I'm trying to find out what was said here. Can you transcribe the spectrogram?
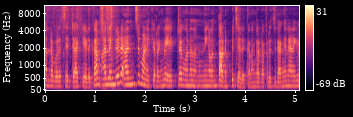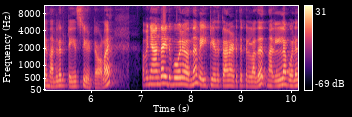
നല്ലപോലെ സെറ്റാക്കി എടുക്കാം. അല്ലെങ്കിൽ ഒരു അഞ്ച് മണിക്കൂറെങ്കിലും ഏറ്റവും കൂടുതൽ നിങ്ങളൊന്ന് തണുപ്പിച്ചെടുക്കണം കേട്ടോ ഫ്രിഡ്ജിൽ അങ്ങനെയാണെങ്കിൽ നല്ലൊരു ടേസ്റ്റ് കിട്ടുമോളെ അപ്പോൾ ഞാൻ എന്താ ഇതുപോലെ ഒന്ന് വെയിറ്റ് ചെയ്തിട്ടാണ് എടുത്തിട്ടുള്ളത്. നല്ലപോലെ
